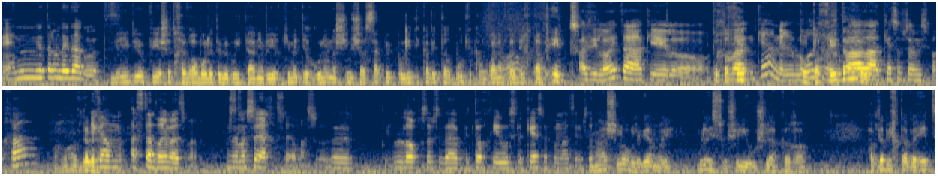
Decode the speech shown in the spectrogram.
אין יותר מדי דאגות. בדיוק, ויש את חברה בולטת בבריטניה, והיא הקימה את ארגון הנשים שעסק בפוליטיקה ותרבות, וכמובן עבדה בכתב עת. אז היא לא הייתה כאילו... תותחית. כן, היא לא רק רכבה על. הכסף של המשפחה, עבדה היא גם עשתה דברים בעצמה. זה לא שייך לשם משהו, זה... לא חושב שזה היה בתוך ייאוש לכסף ומעשים שלה. ממש לא, לגמרי. אולי סוג של ייאוש להכרה. עבדה בכתב העת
